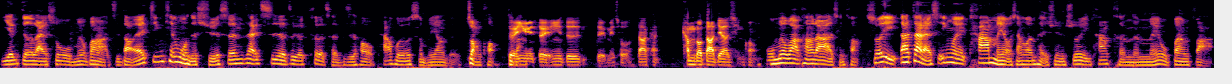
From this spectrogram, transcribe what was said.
严格来说，我没有办法知道，哎，今天我的学生在吃了这个课程之后，他会有什么样的状况？对，吧因为对，因为这是对，没错，大家看看不到大家的情况，我没有办法看到大家的情况，所以那再来是因为他没有相关培训，所以他可能没有办法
